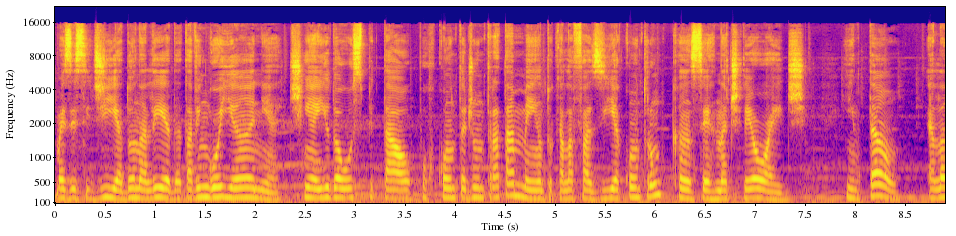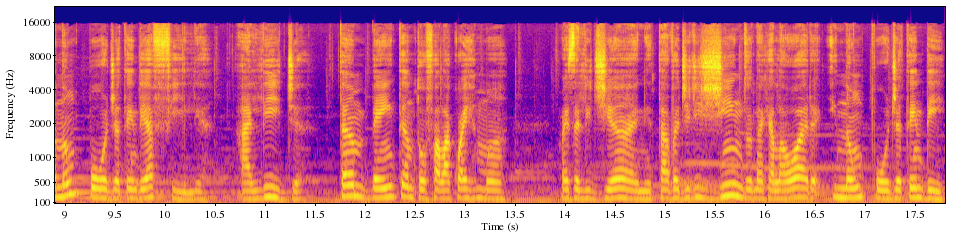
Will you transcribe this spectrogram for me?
Mas esse dia a dona Leda estava em Goiânia, tinha ido ao hospital por conta de um tratamento que ela fazia contra um câncer na tireoide. Então, ela não pôde atender a filha. A Lídia também tentou falar com a irmã, mas a Lidiane estava dirigindo naquela hora e não pôde atender.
